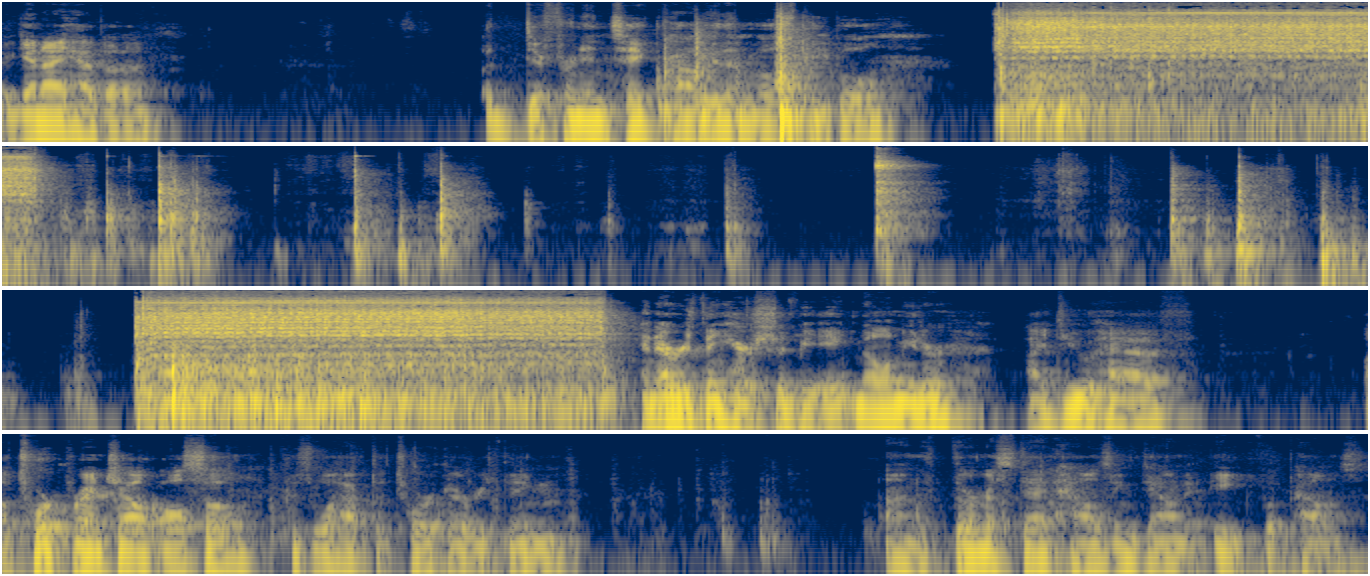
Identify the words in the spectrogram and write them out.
Again, I have a a different intake probably than most people. And everything here should be 8 millimeter. I do have a torque wrench out also because we'll have to torque everything on the thermostat housing down at 8 foot-pounds.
